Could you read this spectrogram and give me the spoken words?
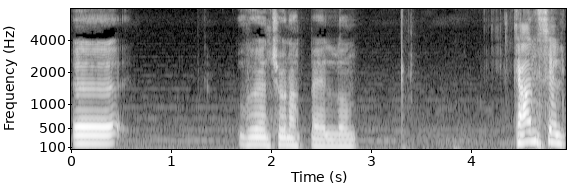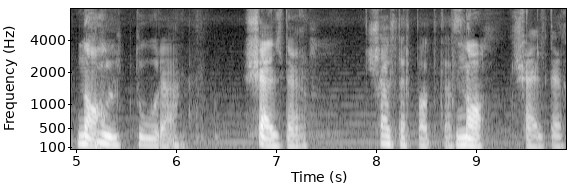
Eh, voglio lanciare un appello. Cancel No. cultura. Shelter. Shelter podcast. No, Shelter.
